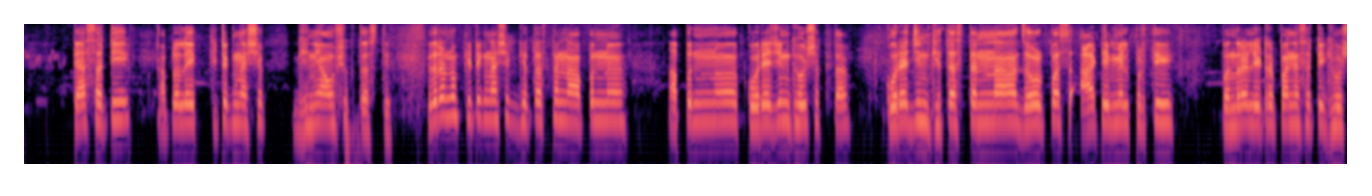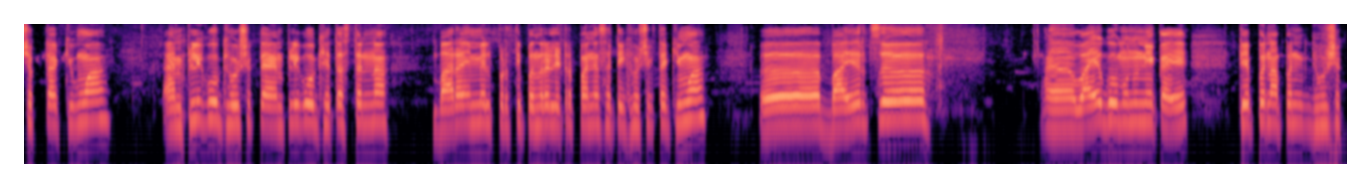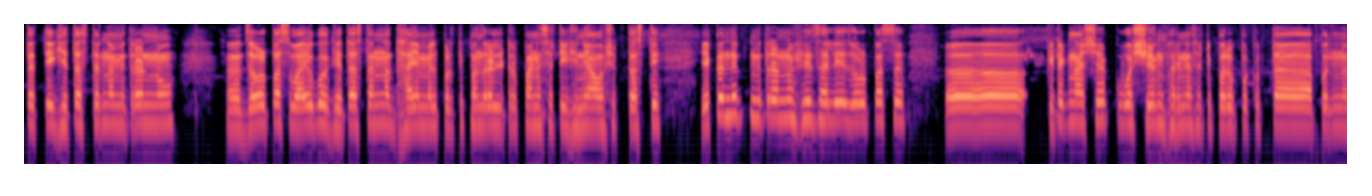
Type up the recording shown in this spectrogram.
त्यासाठी आपल्याला एक कीटकनाशक घेणे आवश्यकता असते. मित्रांनो कीटकनाशक घेत असताना आपण आपण कोरॅजिन घेऊ शकता. कोरॅजिन घेत असताना जवळपास आठ एम एल प्रति पंधरा लिटर पाण्यासाठी घेऊ शकता किंवा ॲम्प्लिगो घेऊ शकता. ॲम्प्लिगो घेत असताना बारा एम एल प्रति पंधरा लिटर पाण्यासाठी घेऊ शकता किंवा बाहेरचं वायगो म्हणून एक आहे ते पण आपण घेऊ शकता. ते घेत असताना मित्रांनो जवळपास वायुगो घेत असताना दहा एम एल प्रति पंधरा लिटर पाण्यासाठी घेणे आवश्यक असते. एकंदरीत मित्रांनो हे झाले जवळपास कीटकनाशक व शेंग भरण्यासाठी परिपक्वता आपण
